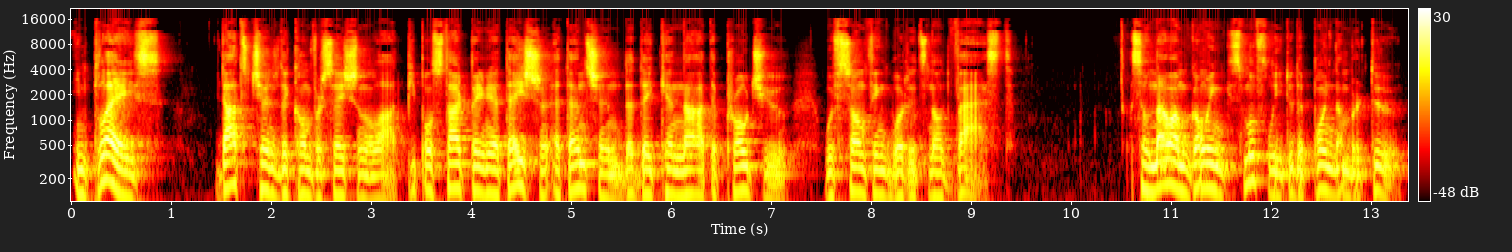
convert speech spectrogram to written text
in place, that's changed the conversation a lot. People start paying attention, attention that they cannot approach you with something what it's not vast. So now I'm going smoothly to the point number two.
